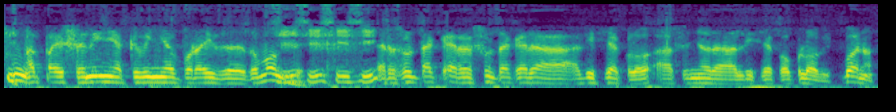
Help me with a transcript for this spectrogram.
unha paisaniña que viña por aí de, do monte. Sí, sí, sí, sí. E resulta que resulta que era Alicia Clo, a señora Alicia Koplovic. Bueno,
